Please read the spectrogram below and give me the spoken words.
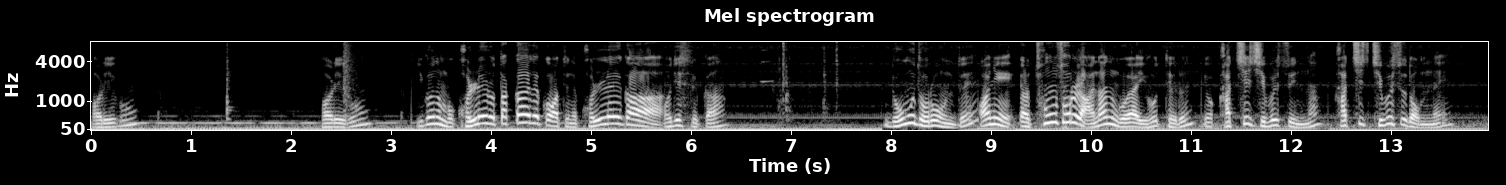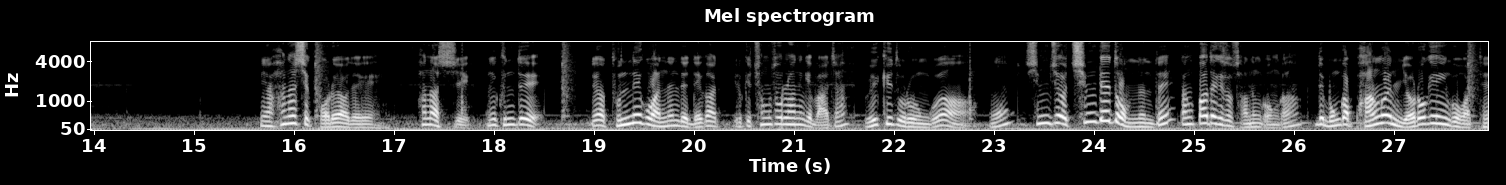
버리고 버리고 이거는 뭐 걸레로 닦아야 될 것 같은데 걸레가 어디 있을까? 너무 더러운데? 아니 야 청소를 안 하는 거야 이 호텔은? 이거 같이 집을 수 있나? 같이 집을 수도 없네 그냥 하나씩 버려야 돼 하나씩 아니 근데 내가 돈 내고 왔는데 내가 이렇게 청소를 하는 게 맞아? 왜 이렇게 더러운 거야? 어? 심지어 침대도 없는데? 땅바닥에서 자는 건가? 근데 뭔가 방은 여러 개인 것 같아.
